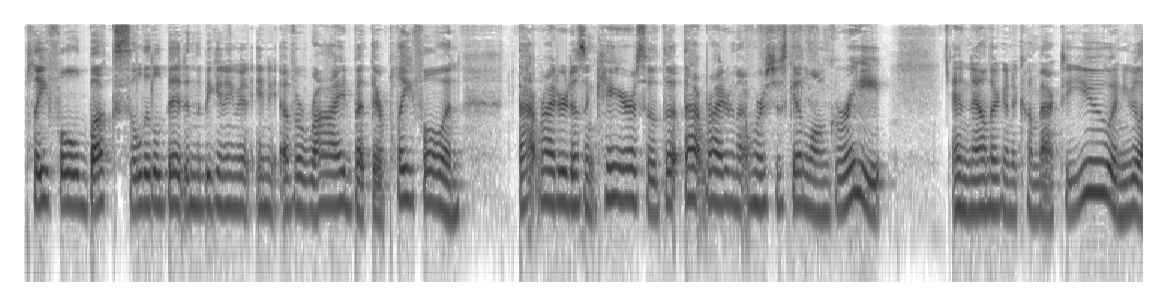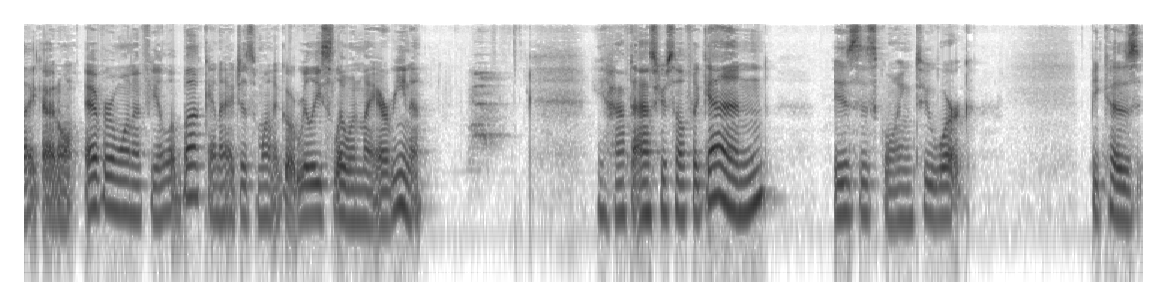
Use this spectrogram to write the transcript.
playful bucks a little bit in the beginning of a ride, but they're playful and that rider doesn't care. So that that rider and that horse just get along great. And now they're going to come back to you and you're like, I don't ever want to feel a buck and I just want to go really slow in my arena. You have to ask yourself again, is this going to work? Because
